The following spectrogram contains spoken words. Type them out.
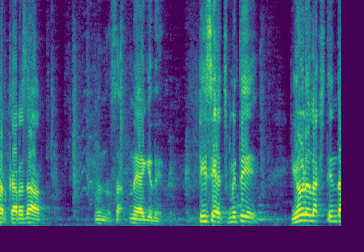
ಸರ್ಕಾರದ ಆಗಿದೆ. ಟಿ ಸಿ ಎಚ್ ಮಿತಿ ಏಳು ಲಕ್ಷದಿಂದ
